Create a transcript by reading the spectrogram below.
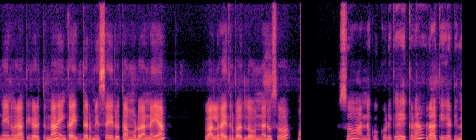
నేను రాఖీ కడుతున్నా. ఇంకా ఇద్దరు మిస్ అయ్యారు. తమ్ముడు అన్నయ్య వాళ్ళు హైదరాబాద్లో ఉన్నారు. సో సో అన్న కుక్కుడికే ఇక్కడ రాఖీ కట్టిన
